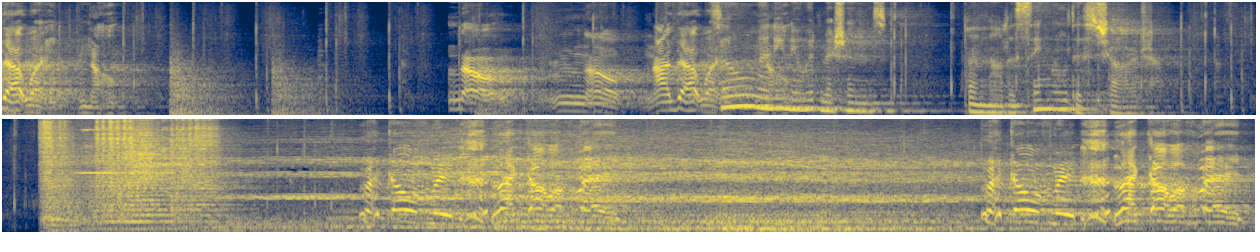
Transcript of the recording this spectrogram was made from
Not that way. No. No, no, not that way. So many new admissions, and not a single discharge. Let go of me! Let go of me! Let go of me! Let go of me!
